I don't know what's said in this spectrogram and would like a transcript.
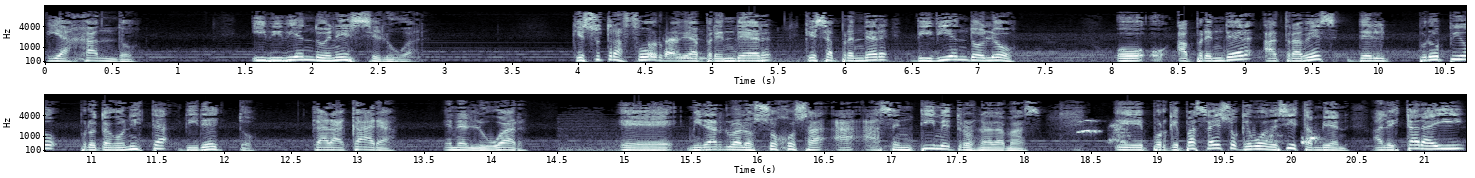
viajando y viviendo en ese lugar. Que es otra forma de aprender, que es aprender viviéndolo o, aprender a través del propio protagonista directo, cara a cara, en el lugar. Eh, mirarlo a los ojos a centímetros nada más. Eh, porque pasa eso que vos decís también. Al estar ahí,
